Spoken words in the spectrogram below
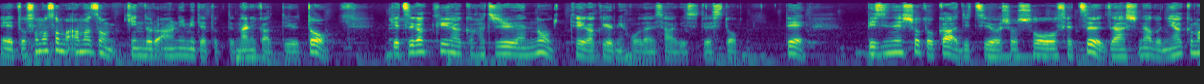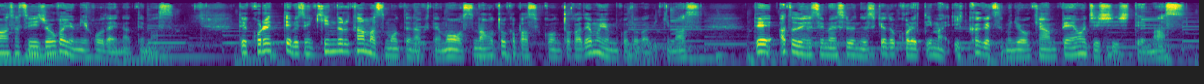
えーと、そもそも Amazon Kindle Unlimited って何かっていうと月額980円の定額読み放題サービスですと。でビジネス書とか実用書小説雑誌など200万冊以上が読み放題になってます。でこれって別に Kindle 端末持ってなくてもスマホとかパソコンとかでも読むことができます。で後で説明するんですけどこれって今1ヶ月無料キャンペーンを実施しています。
